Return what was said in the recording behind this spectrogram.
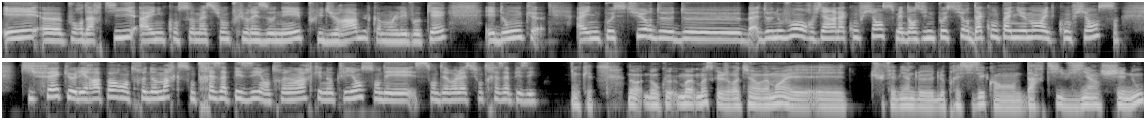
et euh, pour Darty à une consommation plus raisonnée, plus durable, comme on l'évoquait, et donc à une posture de de, bah, de nouveau on revient à la confiance, mais dans une posture d'accompagnement et de confiance qui fait que les rapports entre nos marques sont très apaisés, entre nos marques et nos clients sont des sont des relations très apaisées. Ok. Donc, donc euh, moi, moi, ce que je retiens vraiment, et, et tu fais bien de le, de le, préciser, quand Darty vient chez nous,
